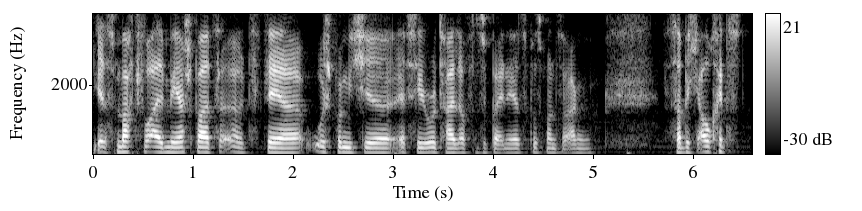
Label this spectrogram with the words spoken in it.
Ja, es macht vor allem mehr Spaß als der ursprüngliche F-Zero-Teil auf dem Super NES, muss man sagen. Das habe ich auch jetzt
